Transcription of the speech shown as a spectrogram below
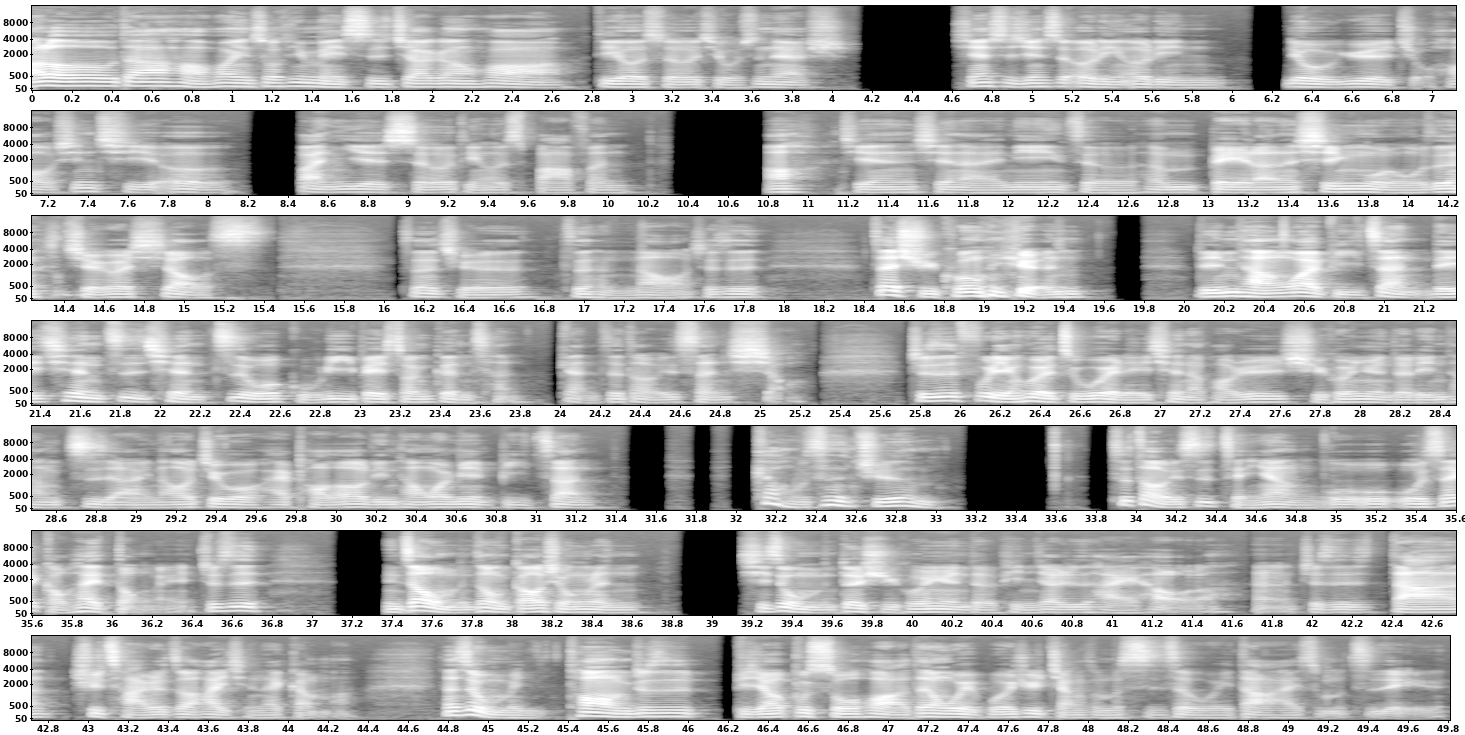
Hello，大家好，欢迎收听美食加干话第二十二集，我是 Nash。现在时间是二零二零六月九号星期二半夜十二点二十八分。好，今天先来念一则很北蓝的新闻，我真的觉得快笑死，真的觉得这很闹，就是在许坤园灵堂外比战，雷倩自欠，自我鼓励被酸更惨，干这到底是三小？就是妇联会主委雷倩啊，跑去许坤远的灵堂致哀，然后结果还跑到灵堂外面比战。干，我真的觉得很，这到底是怎样？我我我实在搞不太懂哎。就是你知道我们这种高雄人，其实我们对许坤远的评价就是还好啦，嗯，就是大家去查就知道他以前在干嘛。但是我们通常就是比较不说话，但我也不会去讲什么死者为大还是什么之类的。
